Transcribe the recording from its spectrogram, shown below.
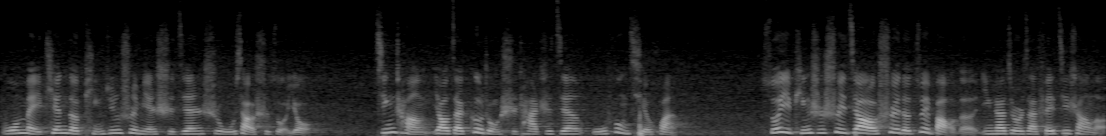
我每天的平均睡眠时间是五小时左右，经常要在各种时差之间无缝切换，所以平时睡觉睡得最饱的应该就是在飞机上了。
